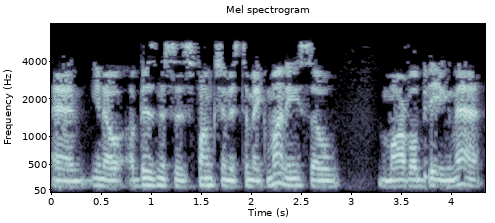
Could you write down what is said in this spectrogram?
And you know a business's function is to make money. So marvel being that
